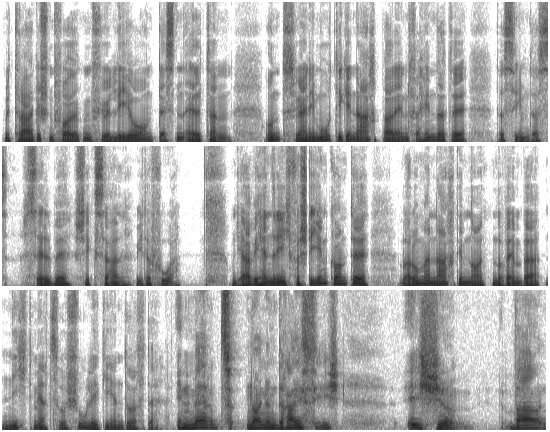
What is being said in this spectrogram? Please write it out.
mit tragischen Folgen für Leo und dessen Eltern, und wie eine mutige Nachbarin verhinderte, dass ihm dasselbe Schicksal widerfuhr. Und ja, wie Henry nicht verstehen konnte, warum er nach dem 9. November nicht mehr zur Schule gehen durfte. Im März 39, ich äh, war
